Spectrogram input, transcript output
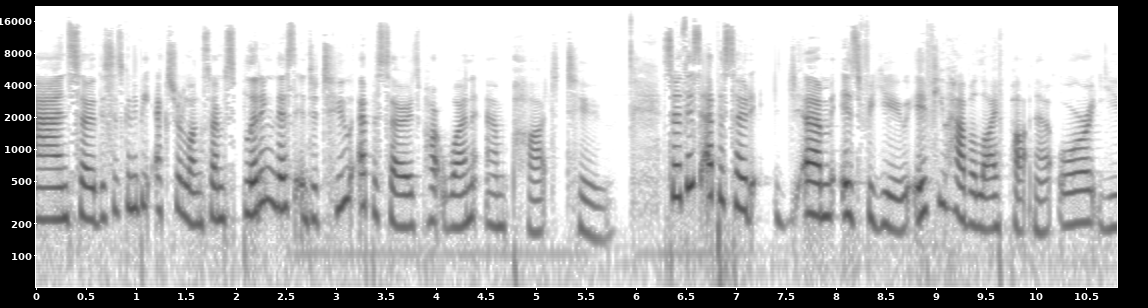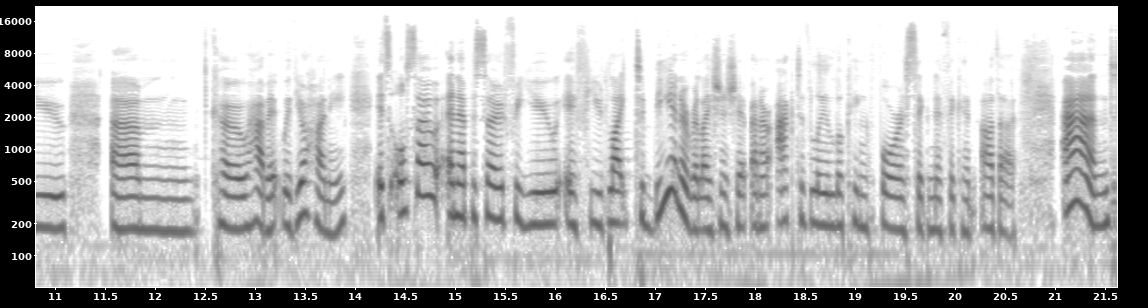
And so this is going to be extra long. So I'm splitting this into two episodes, part one and part two. So, this episode um, is for you if you have a life partner or you um, cohabit with your honey. It's also an episode for you if you'd like to be in a relationship and are actively looking for a significant other. And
